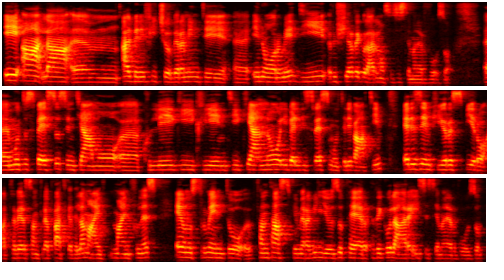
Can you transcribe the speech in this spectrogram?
e ha, la, ehm, ha il beneficio veramente eh, enorme di riuscire a regolare il nostro sistema nervoso. Eh, molto spesso sentiamo eh, colleghi, clienti che hanno livelli di stress molto elevati e ad esempio il respiro attraverso anche la pratica della mindfulness è uno strumento eh, fantastico e meraviglioso per regolare il sistema nervoso.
